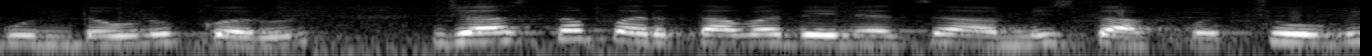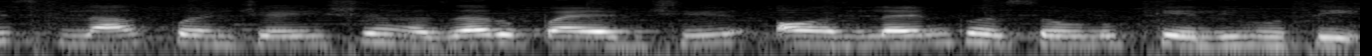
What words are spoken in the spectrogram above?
गुंतवणूक करून जास्त परतावा देण्याचं आमिष दाखवत चोवीस लाख पंच्याऐंशी हजार रुपयांची ऑनलाईन फसवणूक केली होती.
